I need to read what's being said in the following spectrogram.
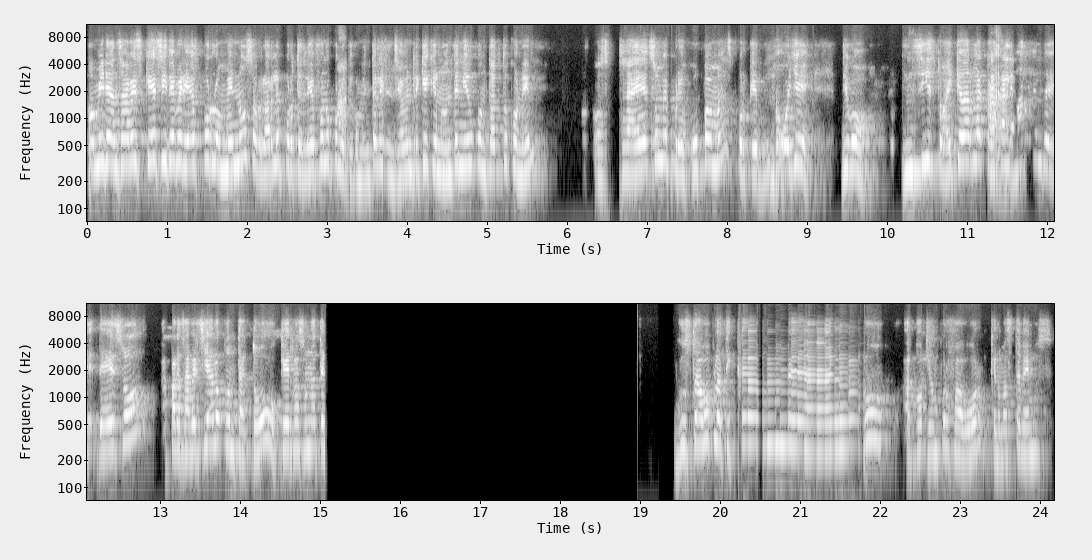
No, miren, ¿sabes qué? Sí deberías por lo menos hablarle por teléfono, por lo que comenta el licenciado Enrique, que no han tenido contacto con él. O sea, eso me preocupa más porque, oye, digo, Insisto, hay que dar la cara al margen de, eso para saber si ya lo contactó o qué razón ha tenido. Gustavo, platícame algo a por favor, que nomás te vemos.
